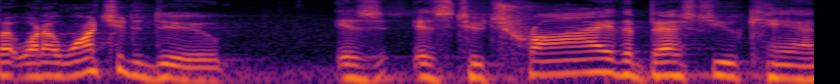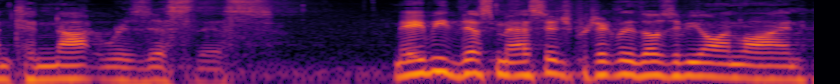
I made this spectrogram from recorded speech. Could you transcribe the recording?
But what I want you to do is, is to try the best you can to not resist this. Maybe this message, particularly those of you online,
